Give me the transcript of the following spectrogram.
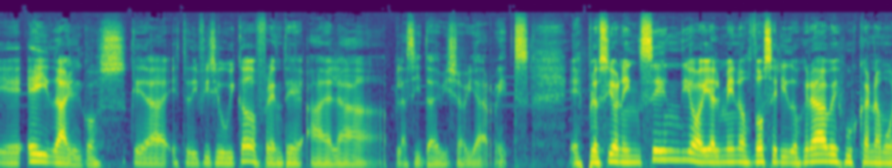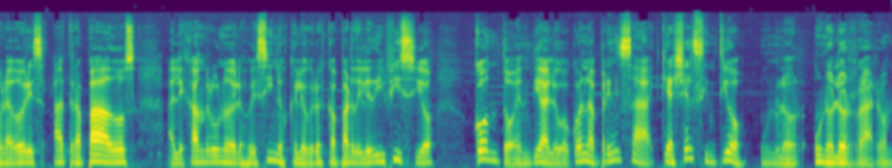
eh, e Hidalgos, queda este edificio ubicado frente a la placita de Villa Biarritz. Explosión e incendio, hay al menos dos heridos graves, buscan a moradores atrapados. Alejandro, uno de los vecinos que logró escapar del edificio, contó en diálogo con la prensa que ayer sintió un olor, un olor raro.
